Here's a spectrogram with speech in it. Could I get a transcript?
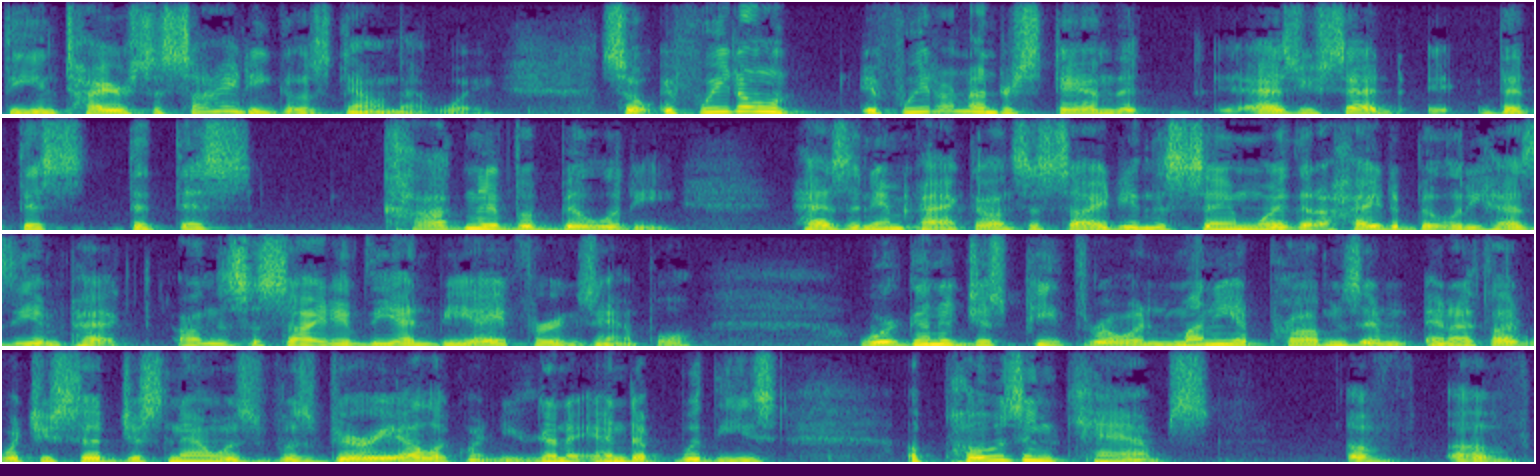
the entire society goes down that way. So if we don't if we don't understand that as you said that this that this cognitive ability has an impact on society in the same way that a height ability has the impact on the society of the NBA, for example, we're going to just be throwing money at problems. And, and I thought what you said just now was, was very eloquent. You're going to end up with these opposing camps of of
